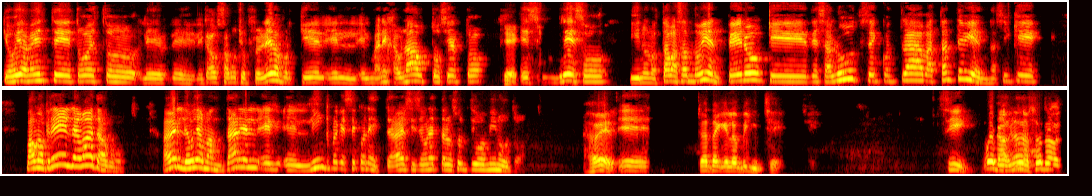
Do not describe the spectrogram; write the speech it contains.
que obviamente todo esto le, le- le causa muchos problemas porque él, él- él maneja un auto, ¿cierto? Sí. Es ingreso y no lo está pasando bien, pero que de salud se encontraba bastante bien. Así que vamos a creerle a Mata, po. A ver, le voy a mandar el, el- el link para que se conecte, a ver si se conecta en los últimos minutos. A ver, Eh, trata que lo pinche. sí. Bueno, Habló- nosotros,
